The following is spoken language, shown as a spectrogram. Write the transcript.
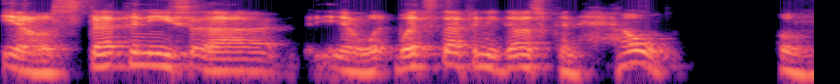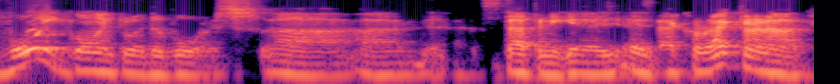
you know Stephanie's uh, you know what, what Stephanie does can help avoid going through a divorce. Uh, uh, Stephanie, is, that correct or not?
